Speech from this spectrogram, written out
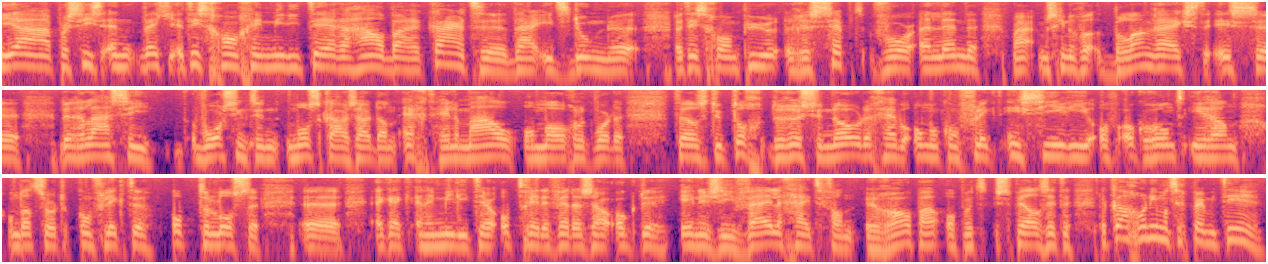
Ja, precies. En weet je, het is gewoon geen militaire haalbare kaart uh, daar iets doen. Het is gewoon puur recept voor ellende. Maar misschien nog wel het belangrijkste is uh, de relatie Washington-Moskou zou dan echt helemaal onmogelijk worden. Terwijl ze natuurlijk toch de Russen nodig hebben om een conflict in Syrië of ook rond Iran, om dat soort conflicten op te lossen. en kijk, en een militair optreden verder zou ook de energieveiligheid van Europa op het spel zetten. Dat kan gewoon niemand zich permitteren.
